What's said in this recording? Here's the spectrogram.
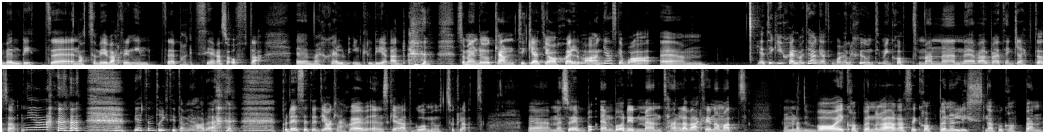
väldigt, eh, något som vi verkligen inte praktiserar så ofta, eh, mig själv inkluderad. som ändå kan tycka att jag själv har en ganska bra ehm, jag tycker ju själv att jag har en ganska bra relation till min kropp, men eh, när jag väl börjar tänka efter så, ja, vet inte riktigt om jag har det. På det sättet jag kanske önskar att gå mot såklart. Eh, men så embodiment handlar verkligen om att men att vara i kroppen, röra sig i kroppen och lyssna på kroppen.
